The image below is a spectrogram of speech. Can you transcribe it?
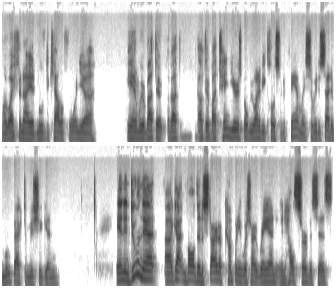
My wife and I had moved to California, and we were about there about out there about 10 years, but we want to be closer to family. So we decided to move back to Michigan. And in doing that, I got involved in a startup company which I ran in health services.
